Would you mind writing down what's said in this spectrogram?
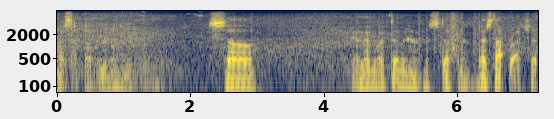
What's that button? So, I I've done half my stuff now. There's that ratchet.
